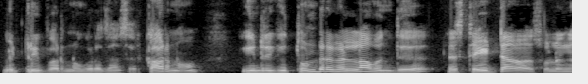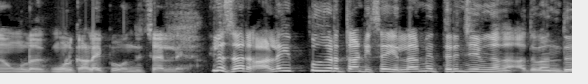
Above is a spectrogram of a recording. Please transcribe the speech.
வெற்றி பெறணுங்கிறது தான் சார். காரணம் இன்றைக்கு தொண்டர்கள்லாம் வந்து ஸ்ட்ரெயிட்டாக சொல்லுங்க. உங்களுக்கு உங்களுக்கு அழைப்பு வந்துச்சா இல்லையா? இல்லை சார் அழைப்புங்கிற தாண்டி சார் எல்லாருமே தெரிஞ்சவங்க தான். அது வந்து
